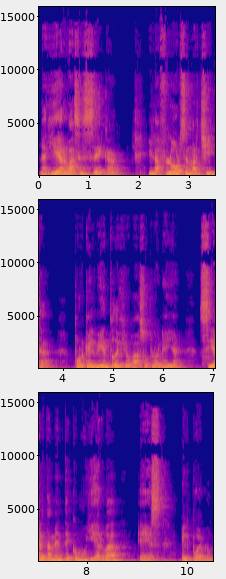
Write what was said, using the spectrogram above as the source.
La hierba se seca y la flor se marchita, porque el viento de Jehová sopló en ella. Ciertamente como hierba es el pueblo.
